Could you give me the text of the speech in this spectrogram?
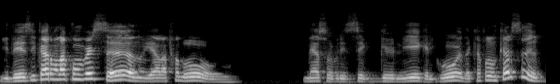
E daí eles ficaram lá conversando, e ela falou, né, sobre ser negra e gorda, que ela falou, não quero ser,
